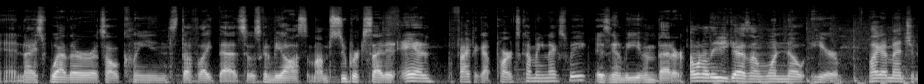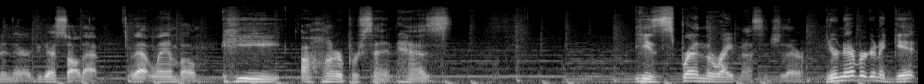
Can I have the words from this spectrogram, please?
And nice weather, it's all clean, stuff like that. So it's gonna be awesome. I'm super excited, and the fact I got parts coming next week is gonna be even better. I wanna leave you guys on one note here. Like I mentioned in there, if you guys saw that, that Lambo, he 100% has he's spreading the right message there. You're never gonna get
